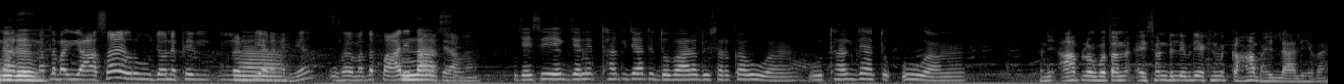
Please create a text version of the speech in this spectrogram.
ना- मतलब ई आशा है और जौन एक ठे लड़कियाँ रह गया वह मतलब पारी पारा से। रहा है। जैसे एक जने थक जाते दोबारा दूसर का ऊ आवे ऊ थक जाए तो आवे यानी आप लोग बताओ ना ऐसा डिलीवरी एखन में कहाँ भइल रहा है भाई?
